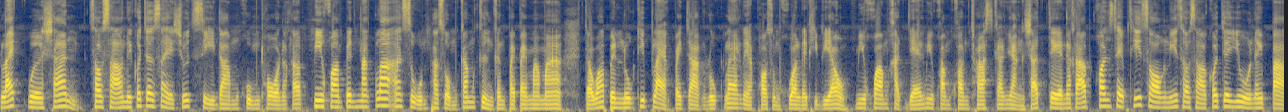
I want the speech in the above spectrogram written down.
black version สาวๆเนี่ยก็จะใส่ชุดสีดำคุมโทนนะครับมีความเป็นนักล่าอสูรผสมก้ากึ่งกันไปไปมาๆแต่ว่าเป็นลุคที่แปลกไปจากลุคแรกเนี่ยพอสมควรเลยทีเดียว มีความขัดแย้งมีความคอนทราสต์กันอย่างชัดเจนนะครับคอนเซปที่ 2 นี้สาวๆก็จะอยู่ในป่า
